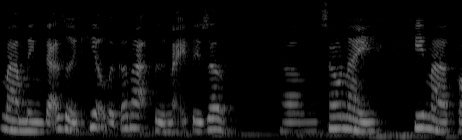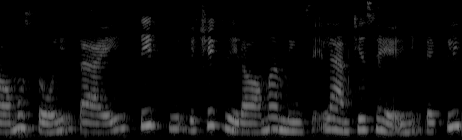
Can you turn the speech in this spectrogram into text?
mà mình đã giới thiệu với các bạn từ nãy tới giờ um, sau này khi mà có một số những cái tip những cái trick gì đó mà mình sẽ làm chia sẻ ở những cái clip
